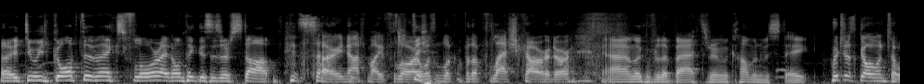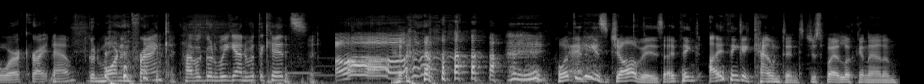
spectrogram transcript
All right, do we go up to the next floor? I don't think this is our stop. Sorry, not my floor. I wasn't looking for the flesh corridor. I'm looking for the bathroom. A common mistake. We're just going to work right now. Good morning, Frank. Have a good weekend with the kids. Oh! What do you think his job is? I think I think accountant just by looking at him.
